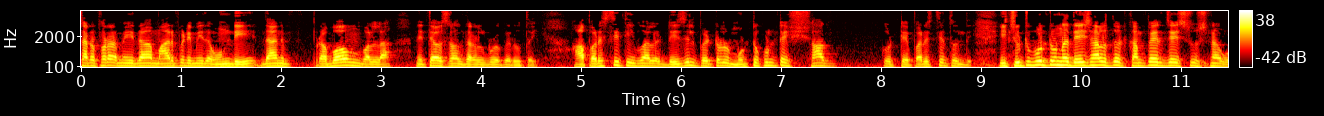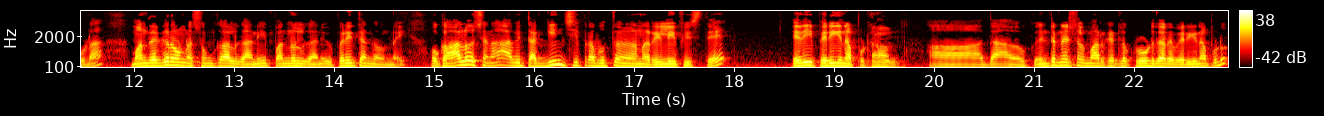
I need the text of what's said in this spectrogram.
సరఫరా మీద మార్పిడి మీద ఉండి దాని ప్రభావం వల్ల నిత్యావసరాల ధరలు కూడా పెరుగుతాయి. ఆ పరిస్థితి ఇవాళ డీజిల్ పెట్రోల్ ముట్టుకుంటే షాక్ కొట్టే పరిస్థితి ఉంది. ఈ చుట్టుపట్టున్న దేశాలతో కంపేర్ చేసి చూసినా కూడా మన దగ్గర ఉన్న సుంకాలు కానీ పన్నులు కానీ విపరీతంగా ఉన్నాయి. ఒక ఆలోచన అవి తగ్గించి ప్రభుత్వం ఏమైనా రిలీఫ్ ఇస్తే ఇది పెరిగినప్పుడు. ఇంటర్నేషనల్ మార్కెట్లో క్రూడ్ ధర పెరిగినప్పుడు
